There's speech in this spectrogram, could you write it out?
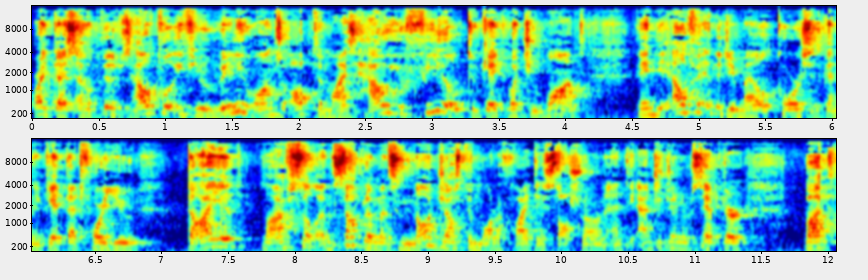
Alright guys, I hope this was helpful. If you really want to optimize how you feel to get what you want, then the Alpha Energy Male course is going to get that for you. Diet, lifestyle, and supplements, not just to modify testosterone and the androgen receptor, but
